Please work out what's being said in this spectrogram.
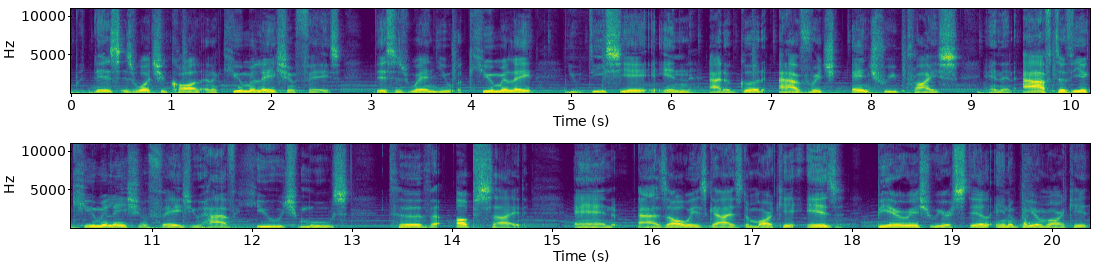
But this is what you call an accumulation phase. This is when you accumulate you DCA in at a good average entry price and then after the accumulation phase you have huge moves to the upside. And as always guys the market is bearish. We are still in a bear market.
